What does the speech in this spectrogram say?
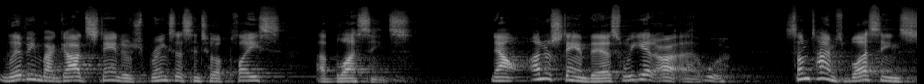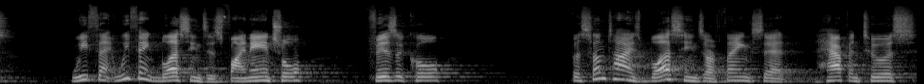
living by God's standards brings us into a place of blessings. Now, understand this. We get uh, uh, sometimes blessings. We think we think blessings is financial, physical, but sometimes blessings are things that happen to us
